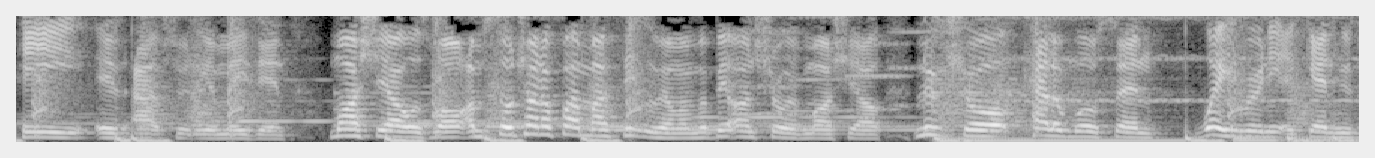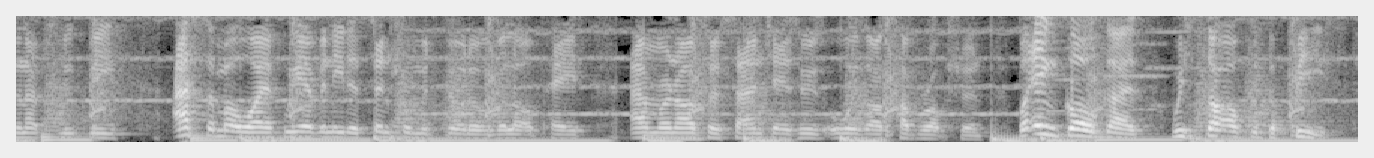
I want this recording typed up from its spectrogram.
He is absolutely amazing. Martial as well. I'm still trying to find my feet with him. I'm a bit unsure with Martial. Luke Shaw, Callum Wilson, Wayne Rooney again, who's an absolute beast. Asamoah if we ever need a central midfielder with a lot of pace. And Renato Sanchez, who's always our cover option. But in goal, guys, we start off with the beast.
